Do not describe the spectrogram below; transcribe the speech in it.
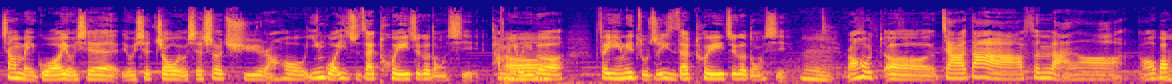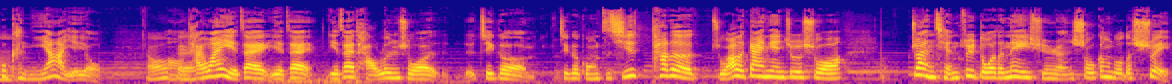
像美国有一些有一些州、有一些社区，然后英国一直在推这个东西，他们有一个非营利组织一直在推这个东西，嗯。然后呃，加拿大啊、芬兰啊，然后包括肯尼亚也有，嗯，OK，呃台湾也在也在也在讨论说呃这个这个工资，其实它的主要的概念就是说，赚钱最多的那一群人收更多的税，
